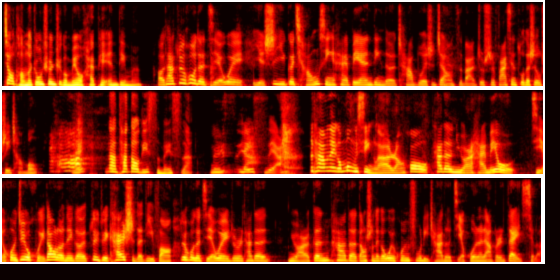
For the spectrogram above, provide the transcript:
教堂的钟声这个没有 happy ending 吗？哦，它最后的结尾也是一个强行 happy ending 的，差不多也是这样子吧，就是发现做的事都是一场梦。哎，那他到底死没死啊？没死呀，没死呀！他们那个梦醒了，然后他的女儿还没有结婚，就又回到了那个最最开始的地方。最后的结尾就是他的女儿跟他的当时那个未婚夫理查德结婚了，两个人在一起了。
